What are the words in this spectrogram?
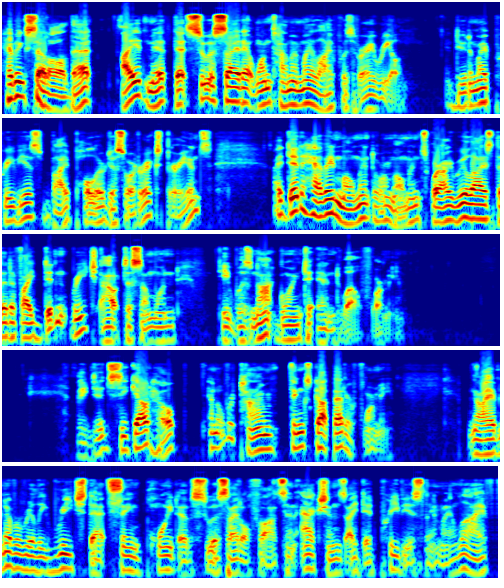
having said all of that, I admit that suicide at one time in my life was very real. Due to my previous bipolar disorder experience, I did have a moment or moments where I realized that if I didn't reach out to someone, it was not going to end well for me. I did seek out help, and over time, things got better for me. Now, I have never really reached that same point of suicidal thoughts and actions I did previously in my life.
